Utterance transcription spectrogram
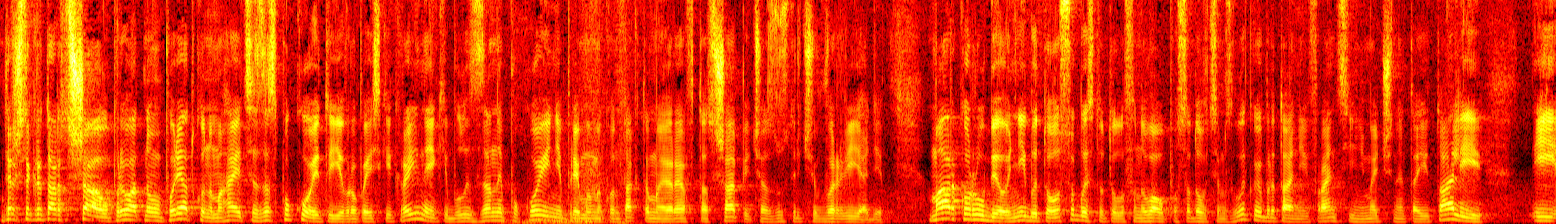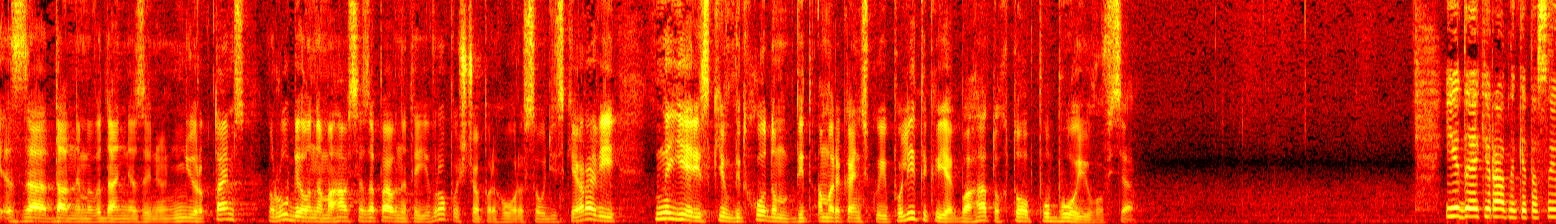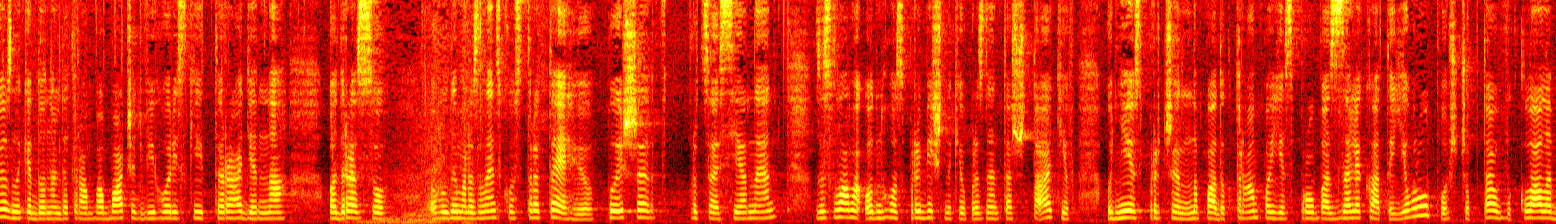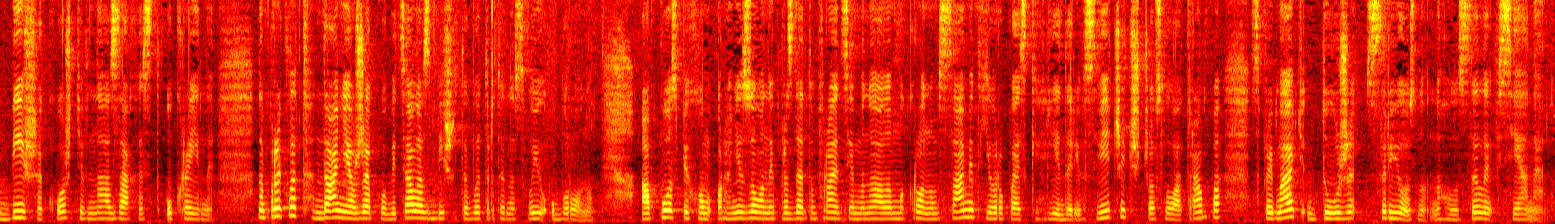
Держсекретар США у приватному порядку намагається заспокоїти європейські країни, які були занепокоєні прямими контактами РФ та США під час зустрічі в Ер-Ріяді. Марко Рубіо нібито особисто телефонував посадовцям з Великої Британії, Франції, Німеччини та Італії. І за даними видання The New York Times, Рубіо намагався запевнити Європу, що переговори в Саудівській Аравії не є різким відходом від американської політики, як багато хто побоювався. І деякі радники та союзники Дональда Трампа бачать в його різкій тираді на адресу Володимира Зеленського стратегію. Пише про це CNN. За словами одного з прибічників президента штатів, однією з причин нападок Трампа є спроба залякати Європу, щоб та вклала більше коштів на захист України. Наприклад, Данія вже пообіцяла збільшити витрати на свою оборону. А поспіхом організований президентом Франції Еммануелем Макроном саміт європейських лідерів свідчить, що слова Трампа сприймають дуже серйозно, наголосили в CNN.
